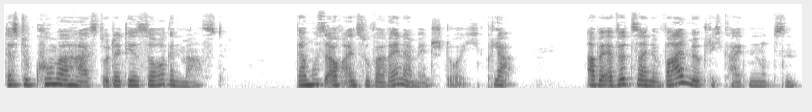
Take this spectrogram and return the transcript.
dass du Kummer hast oder dir Sorgen machst. Da muss auch ein souveräner Mensch durch, klar. Aber er wird seine Wahlmöglichkeiten nutzen,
